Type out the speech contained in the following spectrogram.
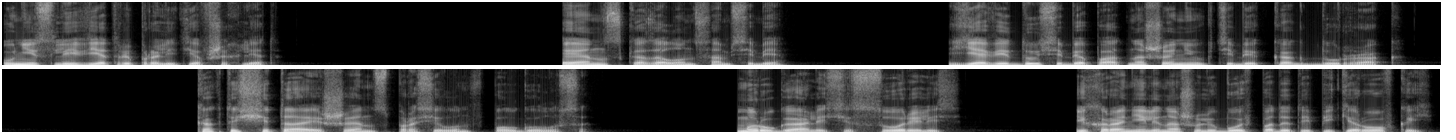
унесли ветры пролетевших лет. «Энн», — сказал он сам себе, — «я веду себя по отношению к тебе как дурак». «Как ты считаешь, Энн?» — спросил он в полголоса. «Мы ругались и ссорились, и хоронили нашу любовь под этой пикировкой.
